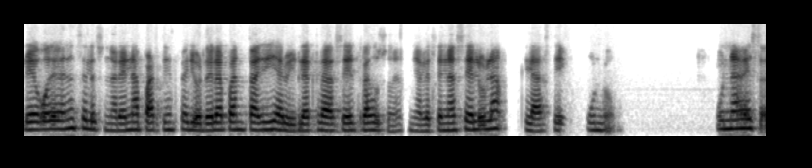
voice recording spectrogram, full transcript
Luego deben seleccionar en la parte inferior de la pantalla y abrir la clase de traducción de señales en la célula, clase 1. Una vez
